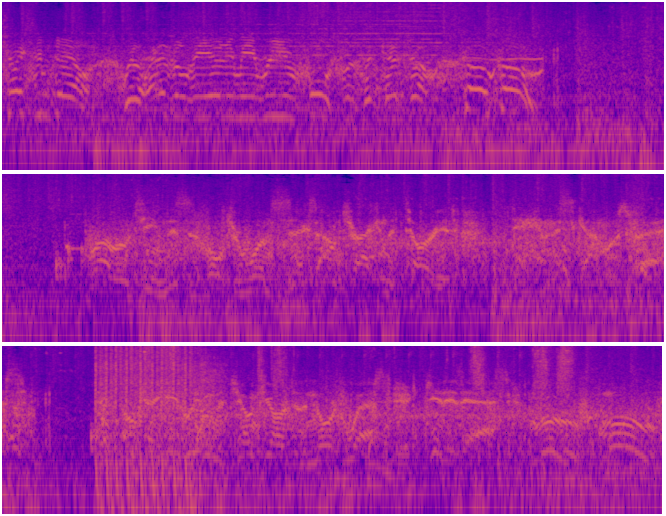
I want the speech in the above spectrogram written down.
Chase him down. We'll handle the enemy reinforcements and catch up. Go, go! Bravo team, this is Vulture 1-6. I'm tracking the target. Damn, this guy moves fast. Okay, he's leaving the junkyard to the northwest. Get his ass. Move, move.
